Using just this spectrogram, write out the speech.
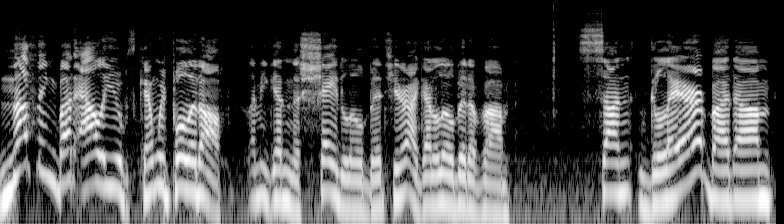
Nothing but alley-oops. Can we pull it off? Let me get in the shade a little bit here. I got a little bit of um, sun glare, but um,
